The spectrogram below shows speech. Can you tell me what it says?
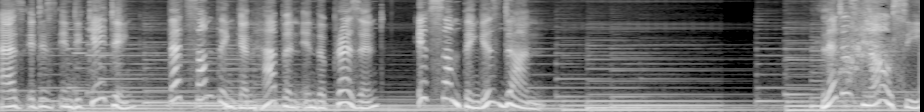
as it is indicating that something can happen in the present if something is done. Let us now see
